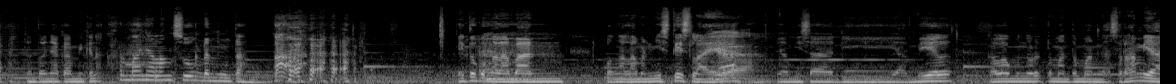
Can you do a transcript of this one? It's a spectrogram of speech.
contohnya kami kena karmanya langsung dan muntah-muntah itu pengalaman pengalaman mistis lah ya Iya. yang bisa diambil. Kalau menurut teman-teman nggak seram ya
